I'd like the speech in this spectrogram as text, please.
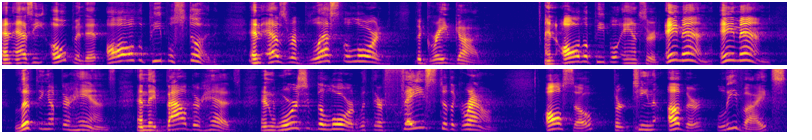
And as he opened it, all the people stood. And Ezra blessed the Lord, the great God. And all the people answered, Amen, Amen, lifting up their hands. And they bowed their heads and worshiped the Lord with their face to the ground. Also, 13 other Levites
